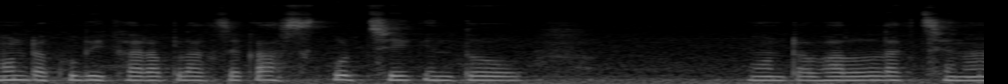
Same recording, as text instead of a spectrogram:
মনটা খুবই খারাপ লাগছে, কাজ করছি কিন্তু মনটা ভালো লাগছে না।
